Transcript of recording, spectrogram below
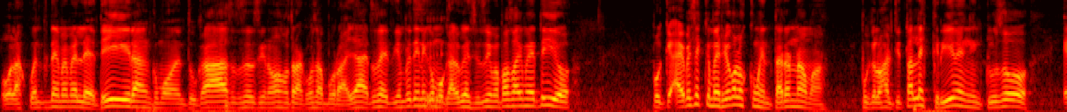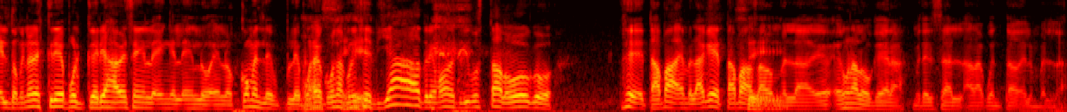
o las cuentas de memes le tiran, como en tu caso, entonces si no es otra cosa por allá. Entonces siempre tiene Sí. como que algo encima. Y me pasa ahí metido, porque hay veces que me río con los comentarios nada más. Porque los artistas le escriben, incluso el dominio le escribe porquerías a veces en, en, en, lo- en los comments, le, le pone Ah, cosas que sí. dice, diadre, mano, este tipo está loco. Está pa- en verdad que está pasado, Sí. en verdad. Es, es una loquera meterse al- a la cuenta de él, en verdad.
